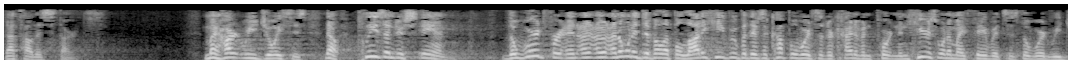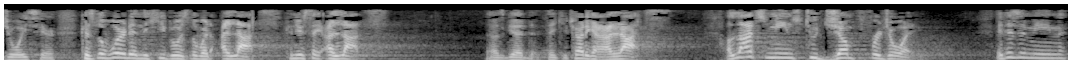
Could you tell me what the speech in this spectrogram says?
That's how this starts. My heart rejoices. Now, please understand, the word for, and I, I, don't want to develop a lot of Hebrew, but there's a couple words that are kind of important. And here's one of my favorites is the word rejoice here. Because the word in the Hebrew is the word alatz. Can you say alatz? That was good. Thank you. Try to get alatz. Alatz means to jump for joy. It doesn't mean,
